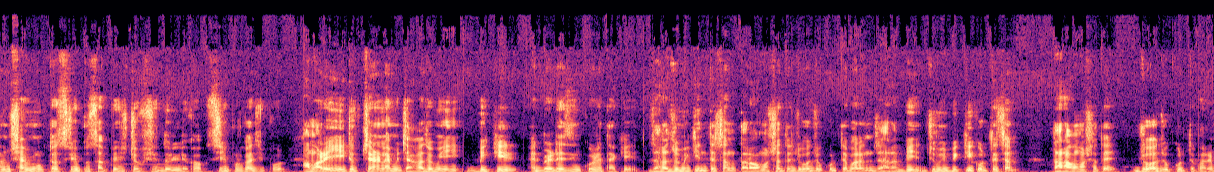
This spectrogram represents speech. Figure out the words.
আমি শামীম মুক্তা, শ্রীপুর সাপ্লি ইউটিউব দলীয় লেখক, শ্রীপুর গাজীপুর। আমার এই ইউটিউব চ্যানেলে আমি জায়গা জমি বিক্রির অ্যাডভার্টাইজিং করে থাকি। যারা জমি কিনতে চান তারা আমার সাথে যোগাযোগ করতে পারেন। যারা জমি বিক্রি করতে চান, তারাও আমার সাথে যোগাযোগ করতে পারেন।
